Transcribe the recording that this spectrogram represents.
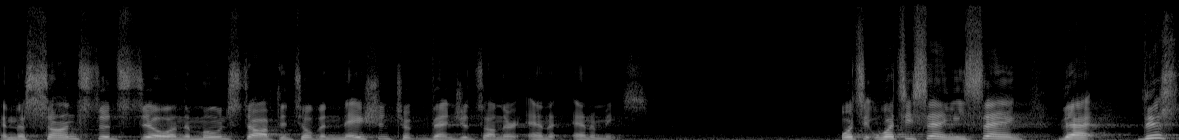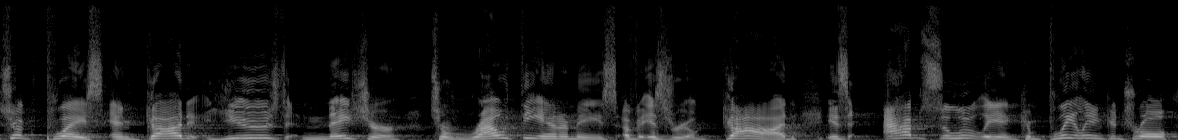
And the sun stood still, and the moon stopped until the nation took vengeance on their en- enemies. What's, what's he saying? He's saying that this took place, and God used nature to rout the enemies of Israel. God is absolutely and completely in control.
